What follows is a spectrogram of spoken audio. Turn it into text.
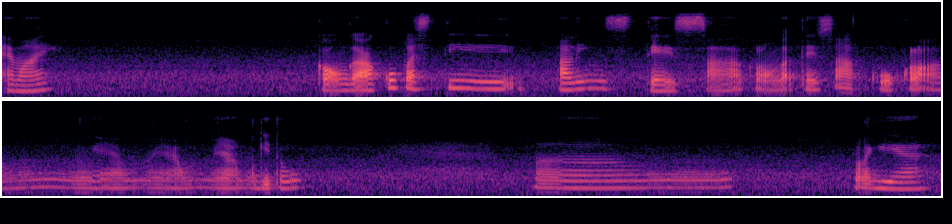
Am I? Kalau nggak aku pasti paling Tessa. Kalau nggak Tessa aku kelang. Nyam nyam nyam gitu. Um, apa lagi ya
